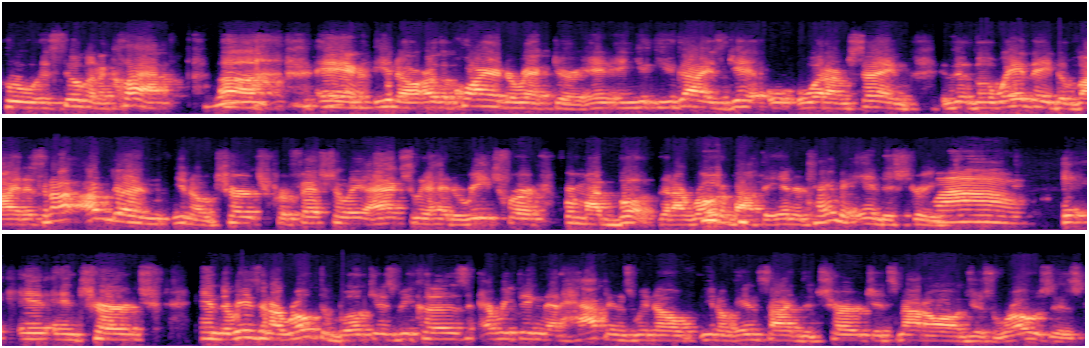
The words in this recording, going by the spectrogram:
who is still going to clap uh, and, you know, or the choir director. And, and you, you guys get what I'm saying. The, the way they divide us, and I, I've done, you know, church professionally. I actually had to reach for for for my book that I wrote about the entertainment industry. Wow. In, in, in, church and the reason i wrote the book is because everything that happens we know you know inside the church it's not all just roses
